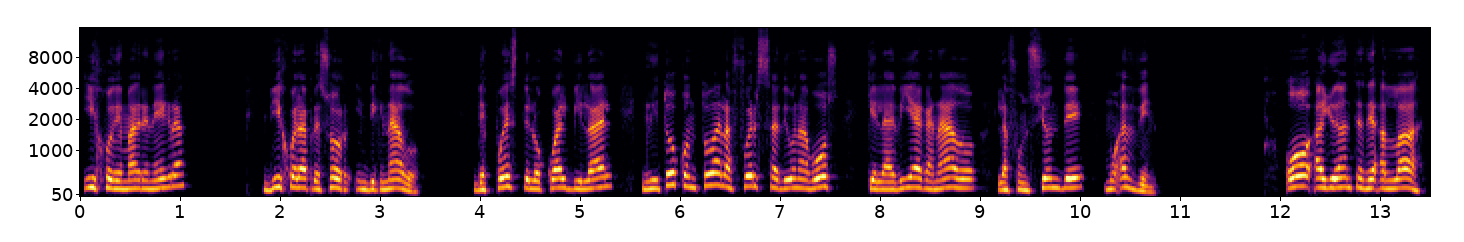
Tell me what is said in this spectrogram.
hijo de madre negra? dijo el apresor, indignado, después de lo cual Bilal gritó con toda la fuerza de una voz que le había ganado la función de muaddin. Oh ayudantes de Allah,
